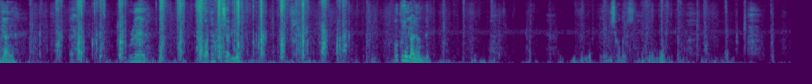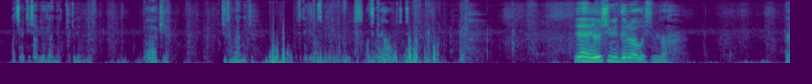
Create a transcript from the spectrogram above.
거. 신기하네. 네. 원래 왔던 티샵이요. 어, 그 저기 아니었는데. 여기 시간 없어. 아침에 티샵이 여기 아니야. 저쪽이었는데. 아, 길. 길 장난 아니야, 길. 얘기 났습니다. 아, 춥네요. 진짜. 예, 열심히 내려가고 있습니다. 예.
